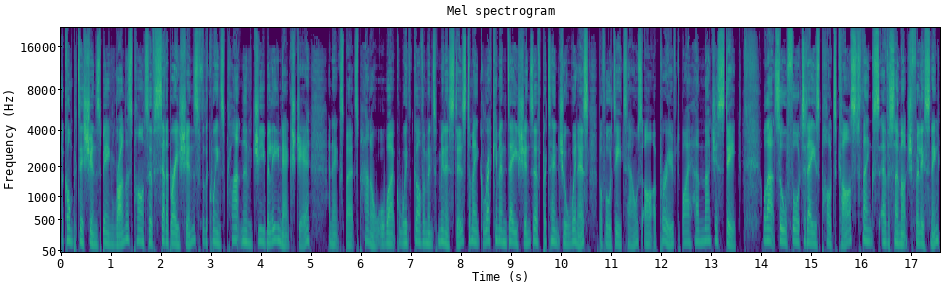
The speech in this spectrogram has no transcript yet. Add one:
A competition's being run as part of celebrations for the Queen's Platinum Jubilee next year. An experts panel will work with government ministers to make recommendations of potential winners before details are approved by Her Majesty. Well, that's all for today's podcast. Thanks ever so much for listening.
